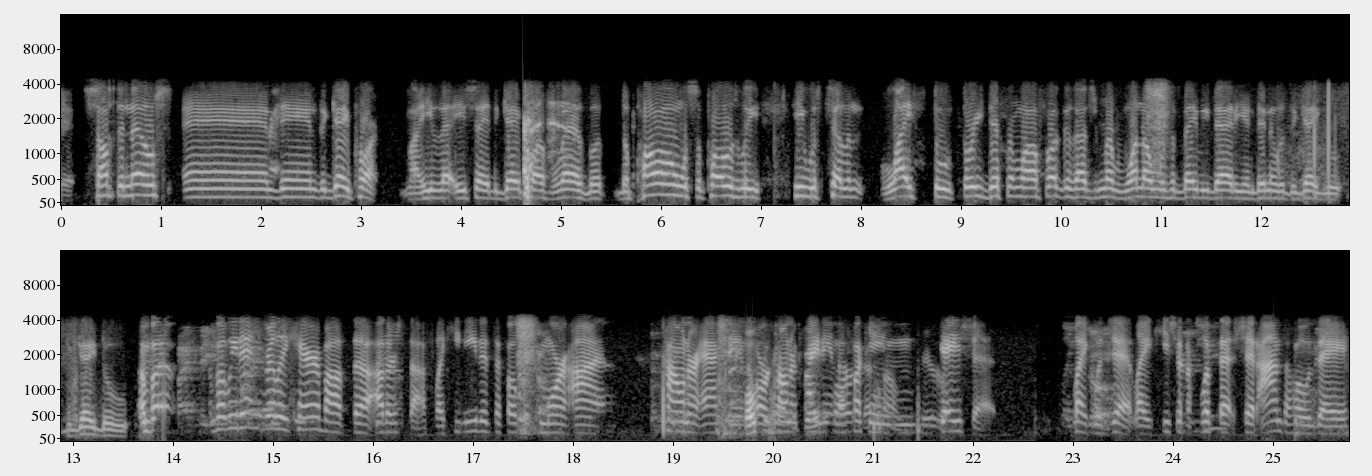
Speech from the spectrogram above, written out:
something else, and then the gay part. Like he let he said the gay part for last, but the poem was supposedly he was telling life through three different motherfuckers. I just remember one of them was a baby daddy, and then it was the gay the gay dude. But but we didn't really care about the other stuff. Like he needed to focus more on counteracting or on the counterfighting the fucking gay shit. like legit. Like he should have flipped that shit onto Jose,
